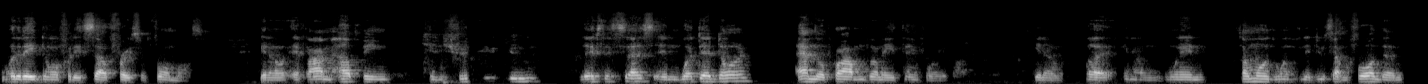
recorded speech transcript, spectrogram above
what are they doing for themselves first and foremost. You know, if I'm helping contribute to their success in what they're doing, I have no problem doing anything for anybody. You know, but you know, when someone wants to do something for them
